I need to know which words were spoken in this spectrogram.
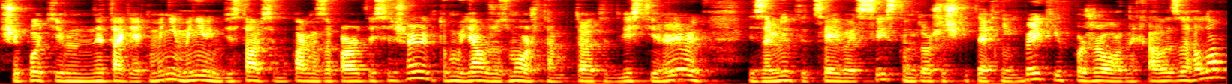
що потім не так, як мені. Мені він дістався буквально за пару тисяч гривень, тому я вже зможу там потратити 200 гривень і замінити цей весь систем, трошечки технік брейків пожованих. Але загалом,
